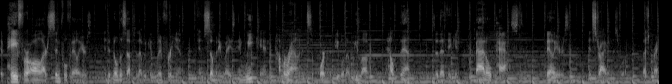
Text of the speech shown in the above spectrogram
to pay for all our sinful failures, and to build us up so that we can live for him in so many ways. And we can come around and support the people that we love, to help them so that they can battle past failures and strive in this world. Let's pray.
